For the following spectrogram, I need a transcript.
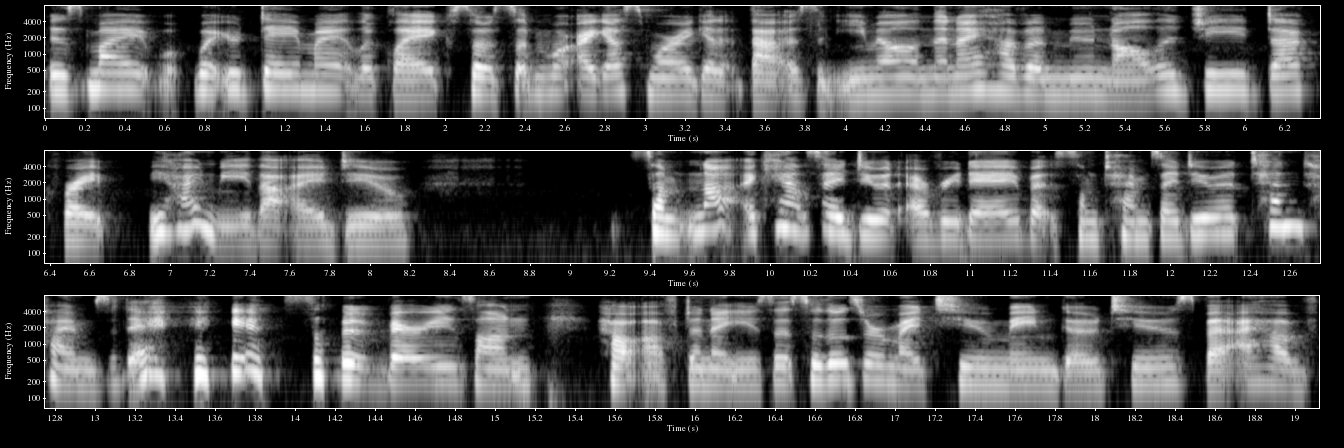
is my what your day might look like. So it's a more I guess more I get it that as an email and then I have a moonology deck right behind me that I do some not I can't say I do it every day, but sometimes I do it 10 times a day. so it varies on how often I use it. So those are my two main go-tos, but I have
